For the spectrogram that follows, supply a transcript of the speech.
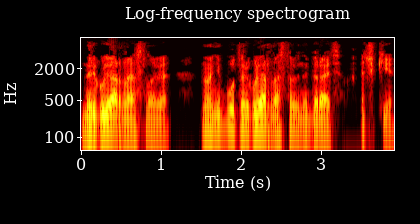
на регулярной основе, но они будут на регулярной основе набирать очки.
